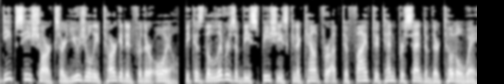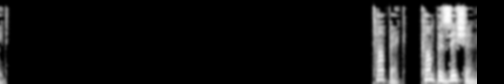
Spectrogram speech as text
Deep-sea sharks are usually targeted for their oil, because the livers of these species can account for up to 5–10% of their total weight. Composition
